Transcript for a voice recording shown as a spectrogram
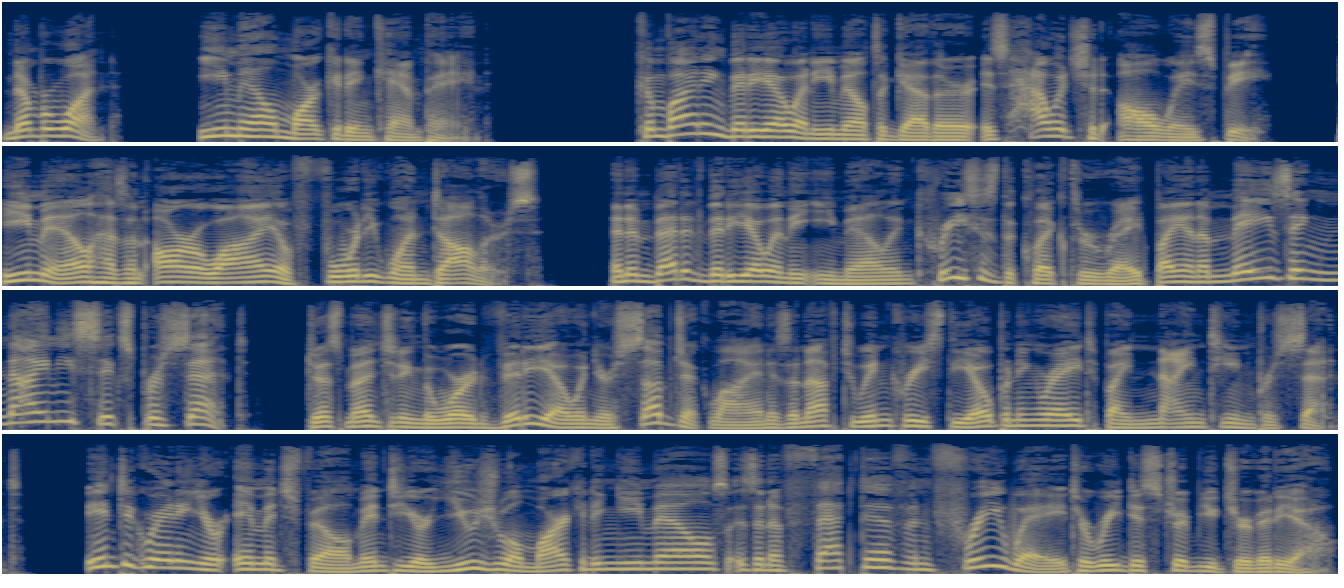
Number 1. Email marketing campaign. Combining video and email together is how it should always be. Email has an ROI of $41. An embedded video in the email increases the click through rate by an amazing 96%. Just mentioning the word video in your subject line is enough to increase the opening rate by 19%. Integrating your image film into your usual marketing emails is an effective and free way to redistribute your video.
